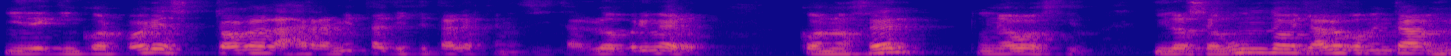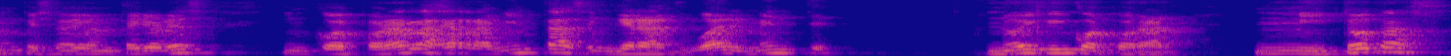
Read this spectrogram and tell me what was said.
ni de que incorpores todas las herramientas digitales que necesitas. Lo primero, conocer tu negocio. Y lo segundo, ya lo comentábamos en un episodio anterior, es incorporar las herramientas gradualmente. No hay que incorporar ni todas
